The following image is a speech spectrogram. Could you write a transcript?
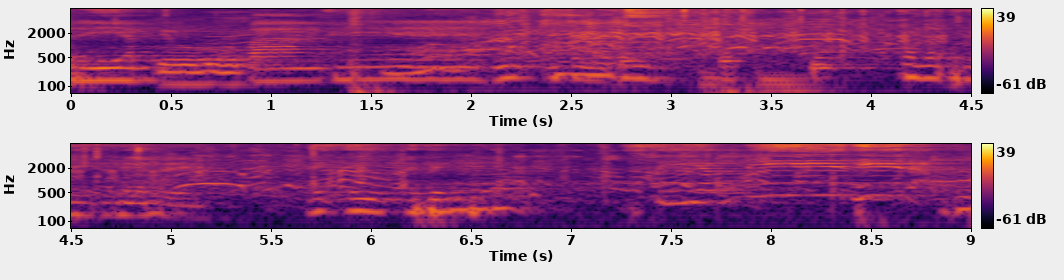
เรียบอยู่บางแคคนละเพลงกันเพเลลงไอ้ไอ้ไอ้เพลงนี้มันต้องเสียงดีที่ดะโอ้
